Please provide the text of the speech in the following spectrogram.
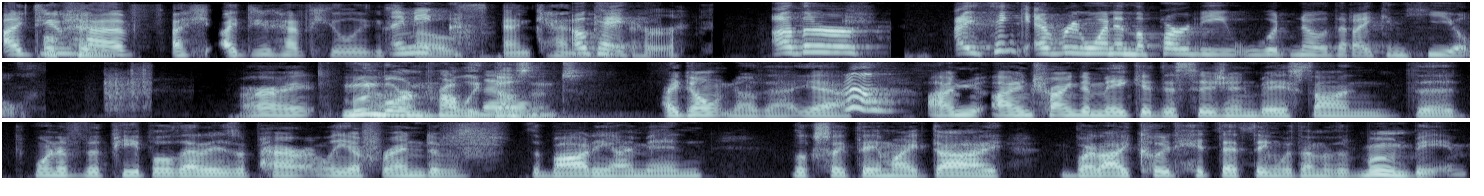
I do Okay. have I, I do have healing I mean- spells and can okay. hit her. Other. I think everyone in the party would know that I can heal. All right. Moonborn Um, probably so- doesn't. I don't know that. Yeah. Well, I'm I'm trying to make a decision based on the one of the people that is apparently a friend of the body I'm in. Looks like they might die, but I could hit that thing with another moonbeam.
